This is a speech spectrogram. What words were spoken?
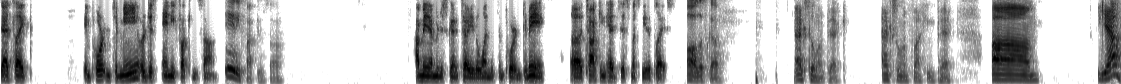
That's like important to me, or just any fucking song. Any fucking song. I mean, I'm just going to tell you the one that's important to me. Uh, Talking Heads, this must be the place. Oh, let's go. Excellent pick. Excellent fucking pick. Um yeah,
